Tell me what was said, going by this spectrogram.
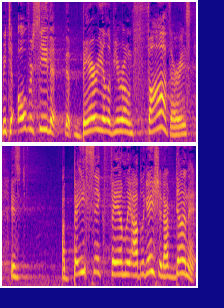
mean, to oversee the, the burial of your own father is, is a basic family obligation. I've done it.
